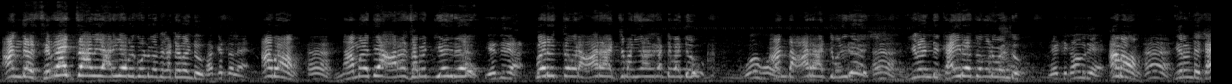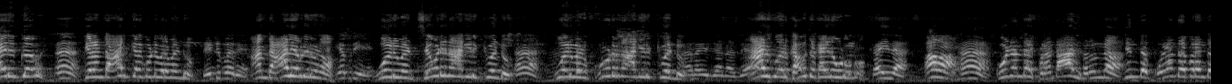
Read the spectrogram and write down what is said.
அந்த சிறைச்சாலை அறியாமல் கொண்டு வந்து கட்ட வேண்டும். பக்கத்துல. ஆமாம் ஆ. நமது அரசமைக்கு எதிரே எதிர. பெருத்த ஒரு ஆராய்ச்சி மணியாக கட்ட வேண்டும். அந்த ஆராய்ச்சி மணியில். இரண்டு கயிறை தொங்க வேண்டும். ரெண்டு கவுரு ஆமாம் ஆ. இரண்டு கயிறுக்கு ஆ. இரண்டு ஆட்கள் கொண்டு வர வேண்டும் ரெண்டு பேரு அந்த ஆள் எப்படி இருக்கணும்? ஒருவன் செவிடனாக இருக்க வேண்டும். ஒருவன் குருடனாக இருக்க வேண்டும்? ஆளுக்கு ஒரு கவுத்த கையில விடணும் கையில ஆமா. குழந்தை பிறந்தால் பிறந்தா. இந்த குழந்தை பிறந்த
